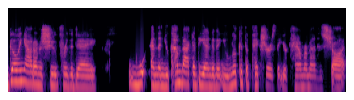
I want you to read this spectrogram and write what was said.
going out on a shoot for the day and then you come back at the end of it you look at the pictures that your cameraman has shot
